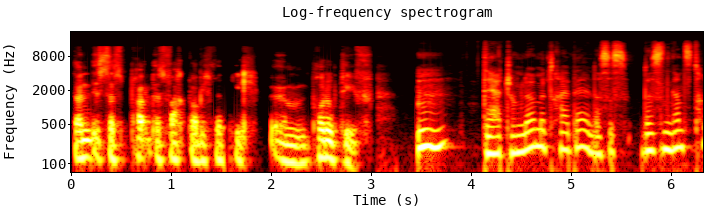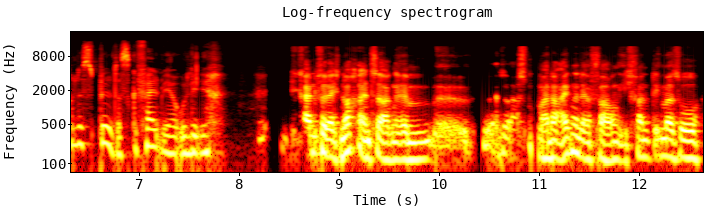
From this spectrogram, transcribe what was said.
Dann ist das, das Fach, glaube ich, wirklich ähm, produktiv. Mhm. Der Jongleur mit drei Bällen, das ist, das ist ein ganz tolles Bild. Das gefällt mir, Uli. Ich kann vielleicht noch eins sagen, ähm, äh, also aus meiner eigenen Erfahrung. Ich fand immer so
